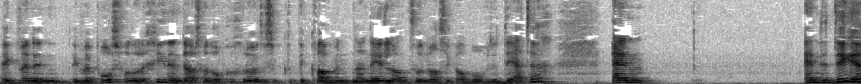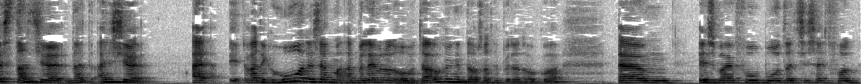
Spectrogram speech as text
ik ben in ik ben postfonologie in Duitsland opgegroeid. Dus ik, kwam naar Nederland, toen was ik al boven de 30. En, en het ding is dat je, dat als je, uh, wat ik hoorde zeg maar aan belemmerende overtuigingen, in Duitsland heb je dat ook hoor. Um, is bijvoorbeeld dat je zegt van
